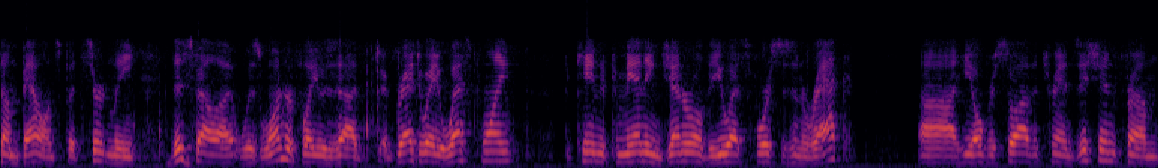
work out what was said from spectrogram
some balance. But certainly, this fella was wonderful. He was uh, graduated West Point became the commanding general of the U.S. forces in Iraq. Uh, he oversaw the transition from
